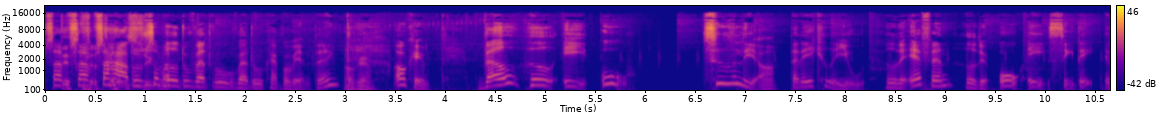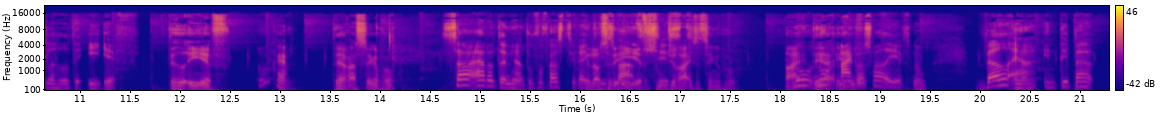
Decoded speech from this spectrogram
så, Det så, skulle så, da har du, så ved du, hvad du, hvad du kan forvente. Ikke? Okay. Okay. Hvad hed EU tidligere, da det ikke hed EU? Hed det FN, hed det OECD, eller hed det EF? Det hedder EF. Okay. Det er jeg ret sikker på. Så er der den her. Du får først de rigtige Eller også er svar det EF til sidst. studierejse, jeg tænker på. Nej, nu, det er nu, nej, EF. du har svaret EF nu. Hvad er en depa-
